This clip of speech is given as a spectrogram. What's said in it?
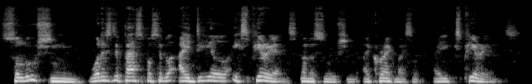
solution, what is the best possible ideal experience, not a solution. I correct myself, a experience.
